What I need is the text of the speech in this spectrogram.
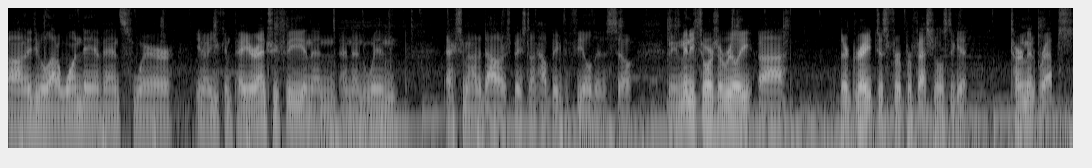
Uh, they do a lot of one day events where, you know, you can pay your entry fee and then, and then win X amount of dollars based on how big the field is. So, I mean, mini tours are really, uh, they're great just for professionals to get tournament reps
